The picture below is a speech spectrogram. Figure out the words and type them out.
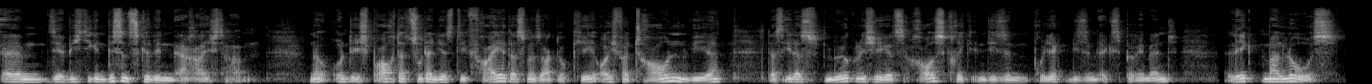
ähm, sehr wichtigen Wissensgewinn erreicht haben. Ne? Und ich brauche dazu dann jetzt die Freiheit, dass man sagt, okay, euch vertrauen wir, dass ihr das Mögliche jetzt rauskriegt in diesem Projekt, in diesem Experiment. Legt mal los.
